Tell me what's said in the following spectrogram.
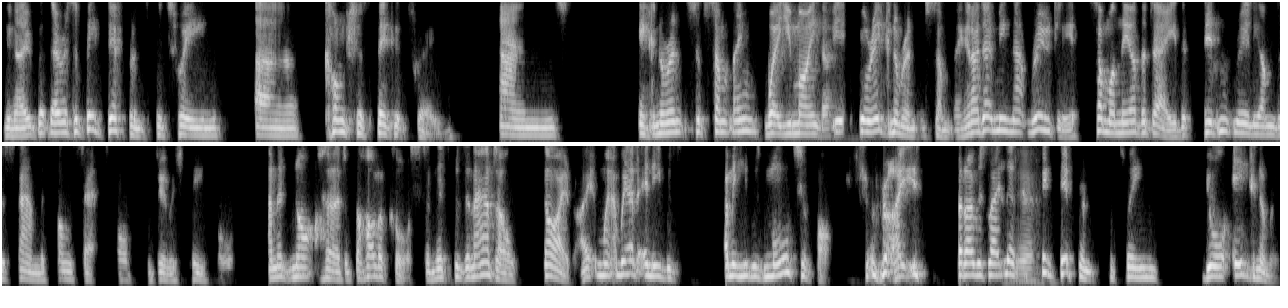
you know, but there is a big difference between uh, conscious bigotry and ignorance of something where you might yeah. you're ignorant of something and i don't mean that rudely someone the other day that didn't really understand the concept of the jewish people and had not heard of the holocaust and this was an adult guy, right? And we had, and he was, I mean, he was mortified, right? But I was like, look, yeah. big difference between your ignorance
